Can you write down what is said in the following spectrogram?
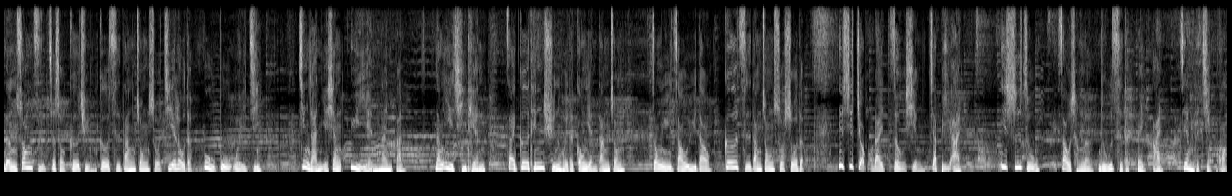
冷霜子这首歌曲歌词当中所揭露的步步危机，竟然也像预言那一般，让叶启田。在歌厅巡回的公演当中，终于遭遇到歌词当中所说的“一失足来走行加悲哀”，一失足造成了如此的悲哀这样的情况。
